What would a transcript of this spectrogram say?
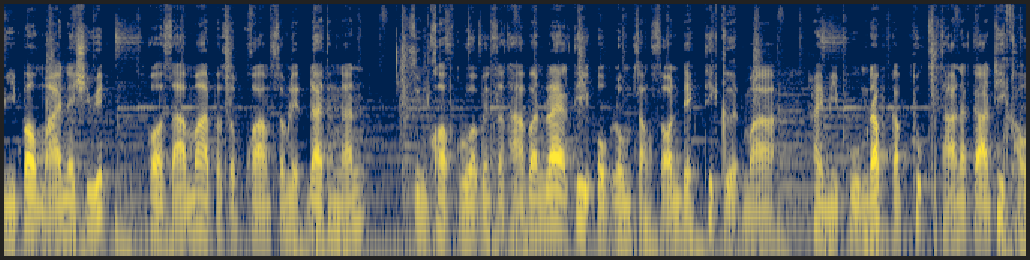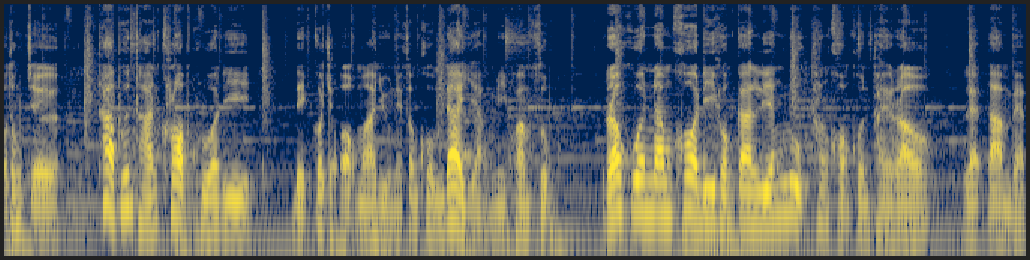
มีเป้าหมายในชีวิต ก็สามารถประสบความสำเร็จได้ทั้งนั้น ซึ่งครอบครัวเป็นสถาบันแรกที่อบรมสั่งสอนเด็กที่เกิดมา ให้มีภูมิรับกับทุกสถานการณ์ที่เขาต้องเจอ ถ้าพื้นฐานครอบครัวดี เด็กก็จะออกมาอยู่ในสังคมได้อย่างมีความสุข เราควรนำข้อดีของการเลี้ยงลูกทั้งของคนไทยเรา และตามแบบ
